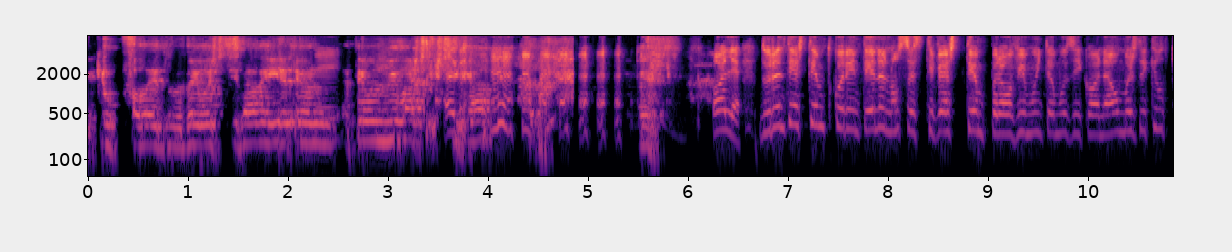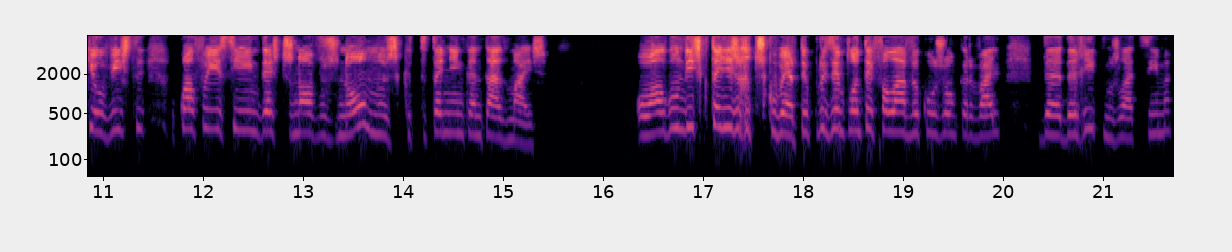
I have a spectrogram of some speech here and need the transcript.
aquilo que falei do, da elasticidade, é ir até onde, até onde o elástico esticar. Olha, durante este tempo de quarentena, não sei se tiveste tempo para ouvir muita música ou não, mas daquilo que ouviste, qual foi assim destes novos nomes que te tenha encantado mais? Ou algum disco que tenhas redescoberto. Eu, por exemplo, ontem falava com o João Carvalho da, da Ritmos lá de cima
